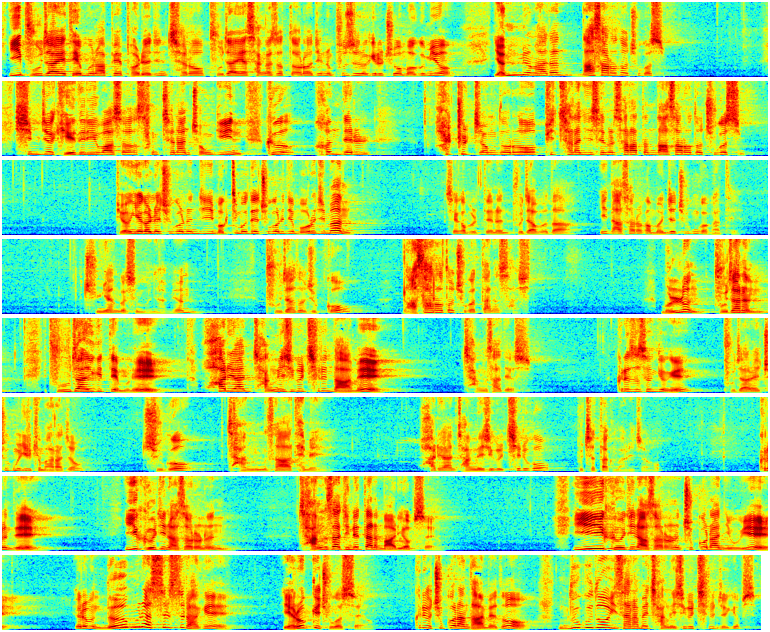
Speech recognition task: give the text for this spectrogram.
이 부자의 대문 앞에 버려진 채로 부자의 상에서 떨어지는 부스러기를 주워 먹으며 연명하던 나사로도 죽었습니다. 심지어 개들이 와서 상처난 종기인 그 헌대를 핥을 정도로 비천한 인생을 살았던 나사로도 죽었습니다. 병에 걸려 죽었는지 먹지 못해 죽었는지 모르지만 제가 볼 때는 부자보다 이 나사로가 먼저 죽은 것 같아요. 중요한 것은 뭐냐면 부자도 죽고 나사로도 죽었다는 사실. 물론 부자는 부자이기 때문에 화려한 장례식을 치른 다음에 장사되었어요. 그래서 성경에 부자의 죽음을 이렇게 말하죠. 죽어 장사됨에 화려한 장례식을 치르고 붙였다 그 말이죠. 그런데 이 거지 나사로는 장사 지냈다는 말이 없어요. 이 거지 나사로는 죽고 난 이후에 여러분 너무나 쓸쓸하게 예롭게 죽었어요. 그리고 죽고 난 다음에도 누구도 이 사람의 장례식을 치른 적이 없어요.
